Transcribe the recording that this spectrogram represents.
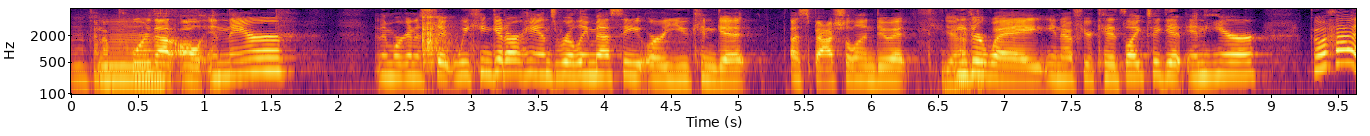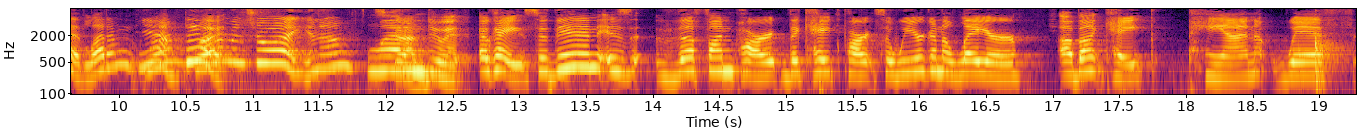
I'm gonna Mm-hmm. pour that all in there, and then we're gonna stick. We can get our hands really messy, or you can get a spatula and do it. Yeah. Either way, you know, if your kids like to get in here, go ahead. Let them. Yeah, let them do let it. them enjoy. You know, It's Let them do it. Okay, so then is the fun part, the cake part. So we are gonna layer a bundt cake pan with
